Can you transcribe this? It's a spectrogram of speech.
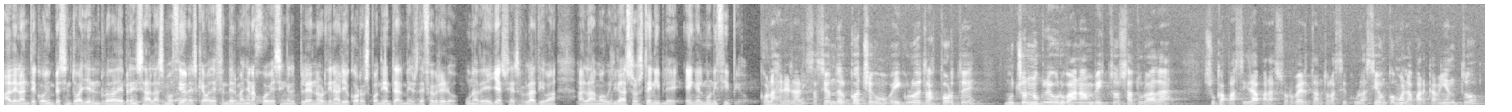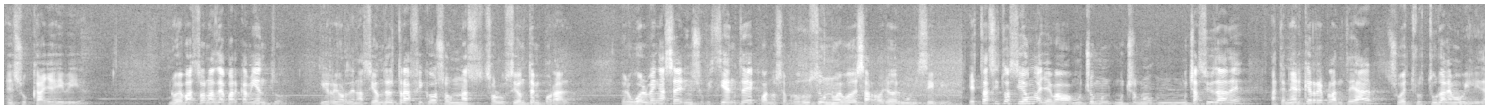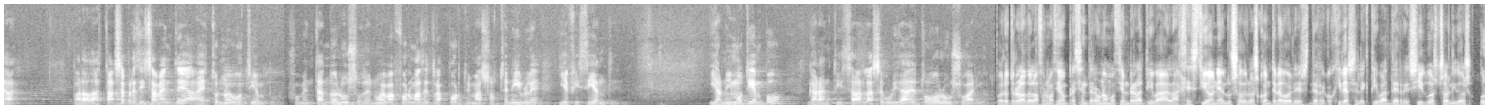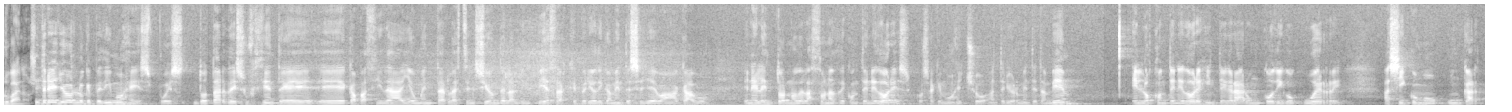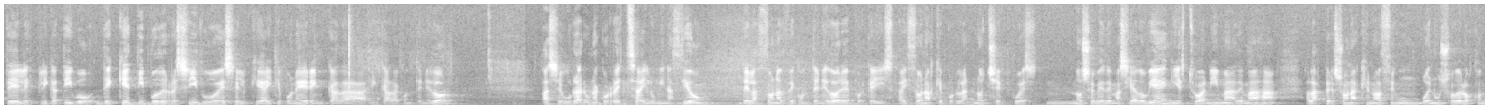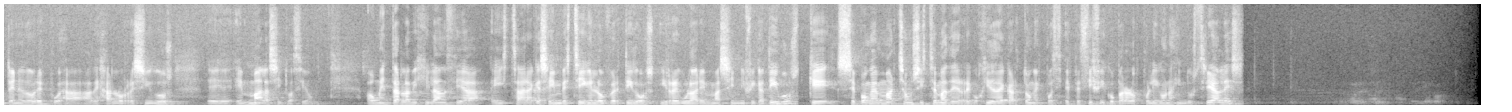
Adelante Coim presentó ayer en rueda de prensa las mociones que va a defender mañana jueves en el pleno ordinario correspondiente al mes de febrero. Una de ellas es relativa a la movilidad sostenible en el municipio. Con la generalización del coche como vehículo de transporte, muchos núcleos urbanos han visto saturada su capacidad para absorber tanto la circulación como el aparcamiento en sus calles y vías. Nuevas zonas de aparcamiento y reordenación del tráfico son una solución temporal pero vuelven a ser insuficientes cuando se produce un nuevo desarrollo del municipio. Esta situación ha llevado a muchas ciudades a tener que replantear su estructura de movilidad para adaptarse precisamente a estos nuevos tiempos, fomentando el uso de nuevas formas de transporte más sostenibles y eficientes. Y al mismo tiempo garantizar la seguridad de todos los usuarios. Por otro lado, la formación presentará una moción relativa a la gestión y al uso de los contenedores de recogida selectiva de residuos sólidos urbanos. Entre ellos lo que pedimos es pues, dotar de suficiente eh, capacidad y aumentar la extensión de las limpiezas que periódicamente se llevan a cabo en el entorno de las zonas de contenedores, cosa que hemos hecho anteriormente también. En los contenedores integrar un código QR así como un cartel explicativo de qué tipo de residuo es el que hay que poner en cada, en cada contenedor, asegurar una correcta iluminación de las zonas de contenedores, porque hay, hay, zonas que por las noches pues, no se ve demasiado bien y esto anima además a, a las personas que no hacen un buen uso de los contenedores pues, a, dejar los residuos eh, en mala situación aumentar la vigilancia e instar a que se investiguen los vertidos irregulares más significativos, que se ponga en marcha un sistema de recogida de cartón específico para los polígonos industriales,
